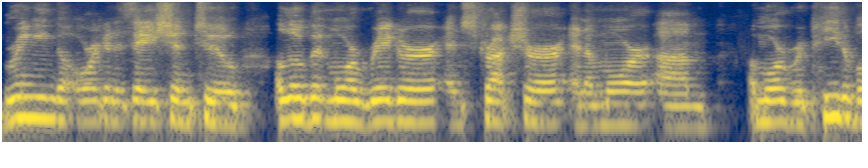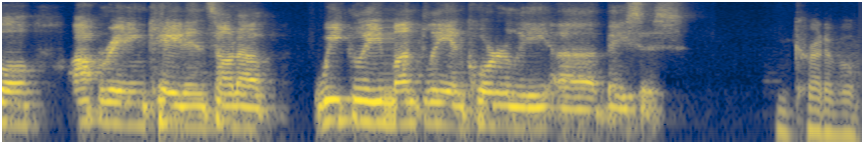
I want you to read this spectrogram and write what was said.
bringing the organization to a little bit more rigor and structure and a more um, a more repeatable operating cadence on a weekly, monthly, and quarterly uh, basis. Incredible.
